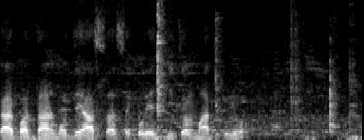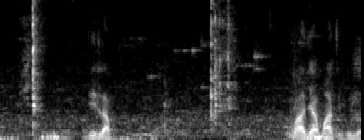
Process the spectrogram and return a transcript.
তারপর তার মধ্যে আস্তে আস্তে করে শীতল মাছগুলো দিলাম, ভাজা মাছগুলো।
